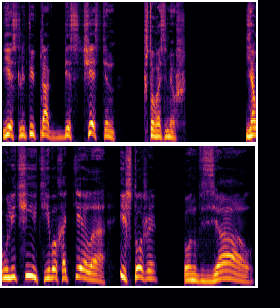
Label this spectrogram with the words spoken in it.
если ты так бесчестен, что возьмешь». Я уличить его хотела, и что же? Он взял...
